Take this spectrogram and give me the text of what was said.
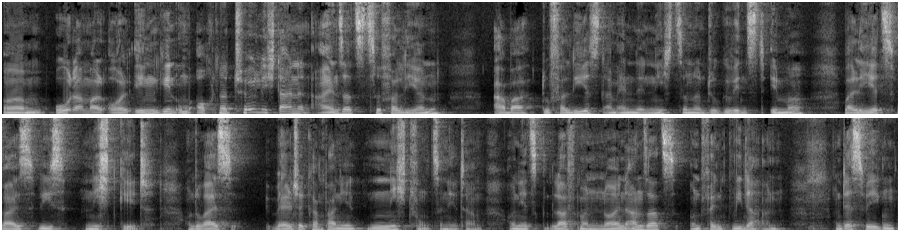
Ähm, oder mal all in gehen, um auch natürlich deinen Einsatz zu verlieren. Aber du verlierst am Ende nicht, sondern du gewinnst immer, weil du jetzt weißt, wie es nicht geht. Und du weißt, welche Kampagnen nicht funktioniert haben. Und jetzt läuft man einen neuen Ansatz und fängt wieder an. Und deswegen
